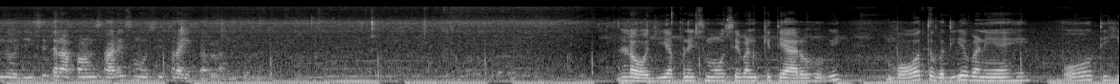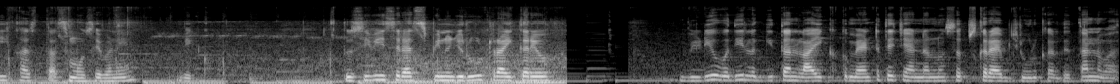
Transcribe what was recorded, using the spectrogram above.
ਲਓ ਜੀ, ਇਸੇ ਤਰ੍ਹਾਂ ਆਪਾਂ ਹੁਣ ਸਾਰੇ ਸਮੋਸੇ ਫਰਾਈ ਕਰ ਲਾਂਗੇ। ਲਓ ਜੀ, ਆਪਣੇ ਸਮੋਸੇ ਬਣ ਕੇ ਤਿਆਰ ਹੋ ਗਏ। ਬਹੁਤ ਵਧੀਆ ਬਣੇ ਆ ਇਹ, ਬਹੁਤ ਹੀ ਖਸਤਾ ਸਮੋਸੇ ਬਣੇ ਆ। ਵੇਖੋ। ਤੁਸੀਂ ਵੀ ਇਸ ਰੈਸਪੀ ਨੂੰ ਜਰੂਰ ਟਰਾਈ ਕਰਿਓ। ਵੀਡੀਓ ਵਧੀਆ ਲੱਗੀ ਤਾਂ ਲਾਈਕ ਕਮੈਂਟ ਤੇ ਚੈਨਲ ਨੂੰ ਸਬਸਕ੍ਰਾਈਬ ਜਰੂਰ ਕਰ ਦਿਓ। ਧੰਨਵਾਦ।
